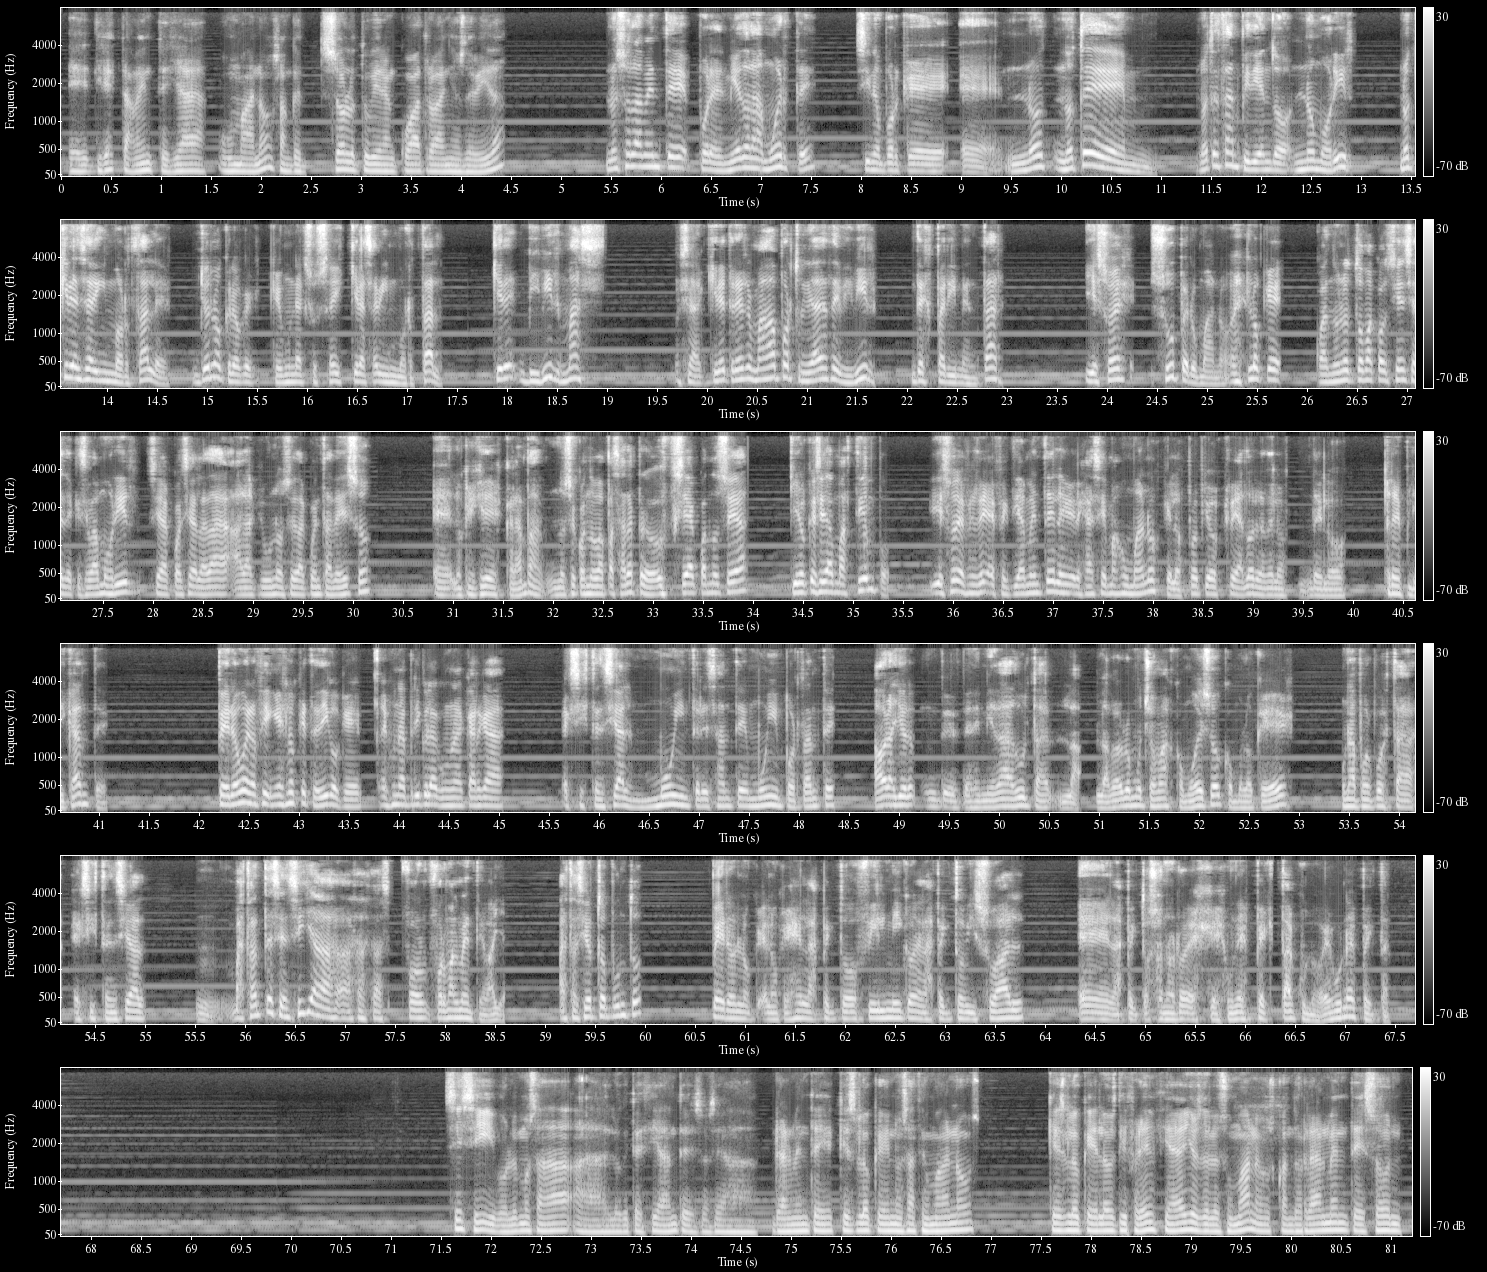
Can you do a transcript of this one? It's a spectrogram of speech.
eh, directamente ya humanos, aunque solo tuvieran cuatro años de vida? No solamente por el miedo a la muerte, sino porque eh, no, no, te, no te están pidiendo no morir. No quieren ser inmortales. Yo no creo que, que un Nexus 6 quiera ser inmortal. Quiere vivir más. O sea, quiere tener más oportunidades de vivir, de experimentar. Y eso es súper humano. Es lo que cuando uno toma conciencia de que se va a morir, sea cual sea la edad a la que uno se da cuenta de eso, eh, lo que quiere es, caramba, no sé cuándo va a pasar, pero sea cuando sea, quiero que sea más tiempo. Y eso efectivamente les hace más humanos que los propios creadores de los, de los replicantes. Pero bueno, en fin, es lo que te digo, que es una película con una carga existencial muy interesante, muy importante. Ahora yo, desde mi edad adulta, la, la valoro mucho más como eso, como lo que es una propuesta existencial Mm, bastante sencilla formalmente, vaya, hasta cierto punto, pero en lo, que, lo que es el aspecto fílmico, en el aspecto visual, eh, el aspecto sonoro es, es un espectáculo, es un espectáculo. Sí, sí, volvemos a, lo que te decía antes, o sea, realmente qué es lo que nos hace humanos, qué es lo que los diferencia a ellos de los humanos cuando realmente son,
